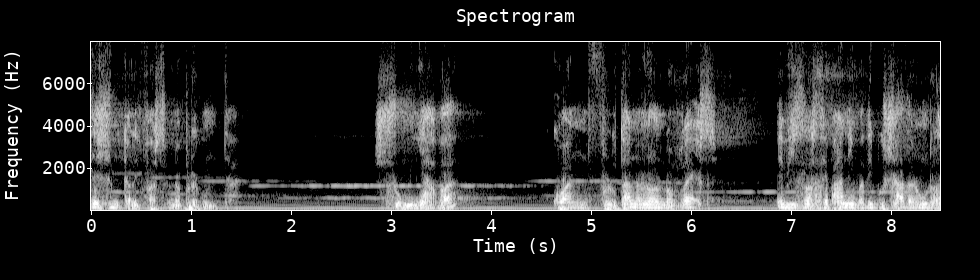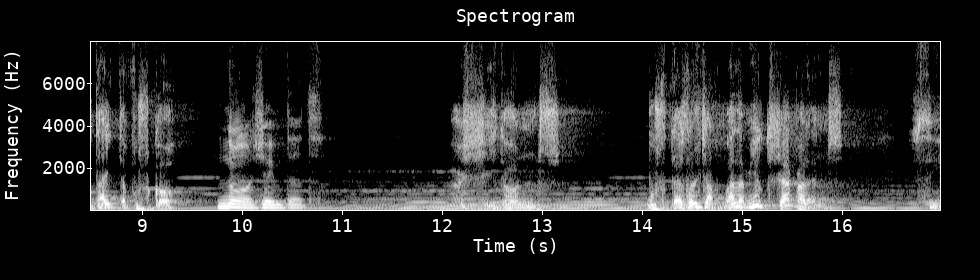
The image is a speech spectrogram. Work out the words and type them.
deixi'm que li faci una pregunta. Somiava quan, flotant en el no-res, he vist la seva ànima dibuixada en un retall de foscor. No, Gemtat. Així doncs, vostè és el germà de Milk Sheperens. Sí.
